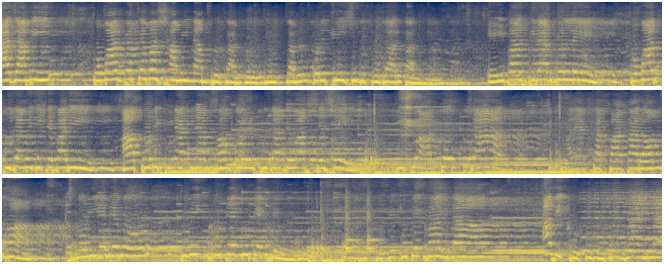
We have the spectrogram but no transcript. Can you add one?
আজ আমি তোমার কাছে আমার স্বামীর নাম প্রচার করেছি উচ্চারণ করেছি শুধু পূজার কারণে। এইবার বিরাট বললেন তোমার পূজা আমি দিতে পারি। আপনি কিনা কিনা শঙ্করের পূজা দেওয়ার শেষে কিছু আতপ চাল আর একটা পাকা রম্ভা ছড়িয়ে দেব। তুমি খুঁটে খুঁটে আমি খুঁটে খুঁটে খাই না, আমি খুঁটে খুঁটে খাই না,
